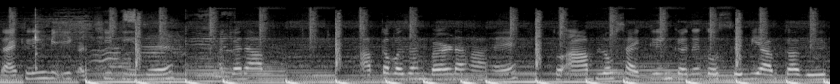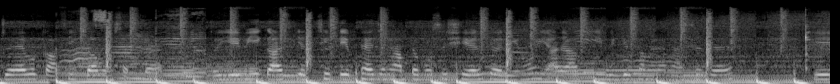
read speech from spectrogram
साइकिलिंग भी एक अच्छी चीज़ है। अगर आप आपका वज़न बढ़ रहा है तो आप लोग साइकिलिंग करें तो उससे भी आपका वेट जो है वो काफ़ी कम हो सकता है। तो ये भी एक आज की अच्छी टिप है जो मैं आप लोगों से शेयर कर रही हूँ। या आपकी वीडियो का मेरा मैसेज है कि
